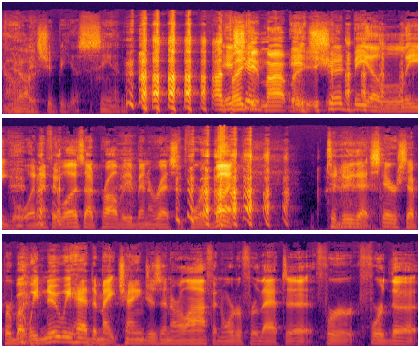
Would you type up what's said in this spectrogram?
God, Yeah. it should be a sin. I think should, it might be. It should be illegal, and if it was, I'd probably have been arrested for it. But to do that stair stepper, but we knew we had to make changes in our life in order for that to for for the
